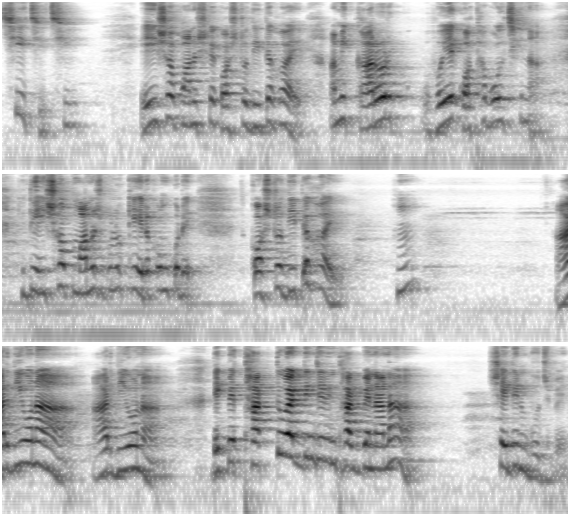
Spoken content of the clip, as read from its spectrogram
ছি ছি ছি। এই সব মানুষকে কষ্ট দিতে হয়? আমি কারোর হয়ে কথা বলছি না। কিন্তু এই সব মানুষগুলোকে এরকম করে কষ্ট দিতে হয়? হুম? আর দিও না, আর দিও না। দেখবে থাকতেও একদিন যেদিন থাকবে না না? সেদিন বুঝবে।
